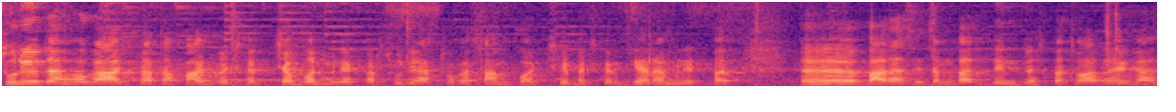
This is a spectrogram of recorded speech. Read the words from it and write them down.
सूर्योदय होगा आज प्रातः पाँच बजकर चौवन मिनट पर, सूर्यास्त होगा शाम को आज छः बजकर ग्यारह मिनट पर। बारह सितंबर दिन बृहस्पतिवार रहेगा,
